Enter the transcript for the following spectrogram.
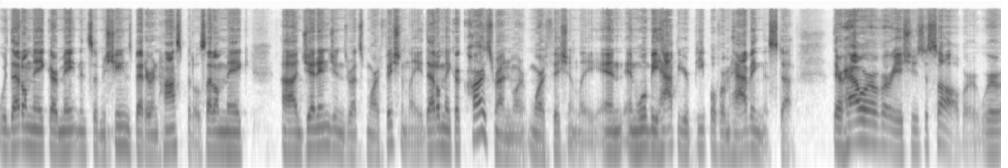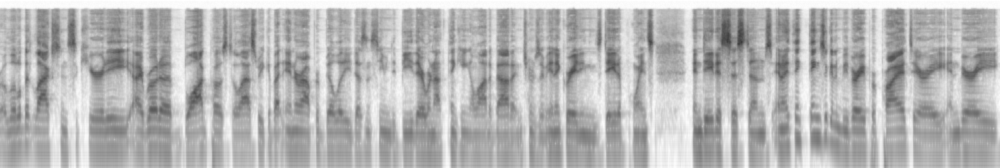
that'll make our maintenance of machines better in hospitals. That'll make uh, jet engines runs more efficiently. That'll make our cars run more, more efficiently, and, and we'll be happier people from having this stuff. There, are, however, are issues to solve. We're, we're a little bit lax in security. I wrote a blog post last week about interoperability. Doesn't seem to be there. We're not thinking a lot about it in terms of integrating these data points and data systems. And I think things are going to be very proprietary and very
